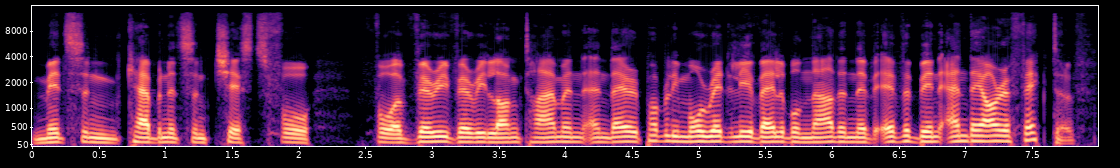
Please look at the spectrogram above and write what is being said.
medicine cabinets and chests for for a very very long time, and and they're probably more readily available now than they've ever been, and they are effective.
